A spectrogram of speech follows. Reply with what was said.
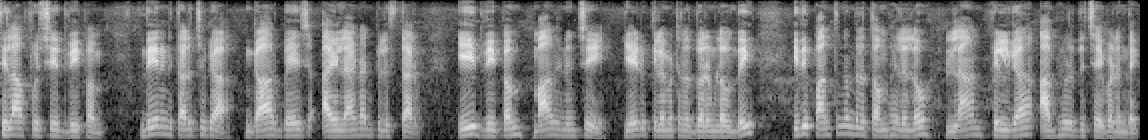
తిలాఫుషి ద్వీపం. దీనిని తరచుగా గార్బేజ్ ఐలాండ్ అని పిలుస్తారు. ఈ ద్వీపం మాలి నుంచి ఏడు కిలోమీటర్ల దూరంలో ఉంది. ఇది పంతొమ్మిది వందల తొంభైలలో ల్యాండ్ ఫిల్గా అభివృద్ధి చేయబడింది.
